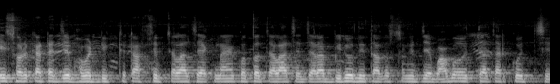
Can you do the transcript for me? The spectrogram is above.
এই সরকারটা যেভাবে ডিকটেটারশিপ চালাচ্ছে, একনায়কত্ব চালাচ্ছে, যারা বিরোধী, তাদের সঙ্গে যেভাবে অত্যাচার করছে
